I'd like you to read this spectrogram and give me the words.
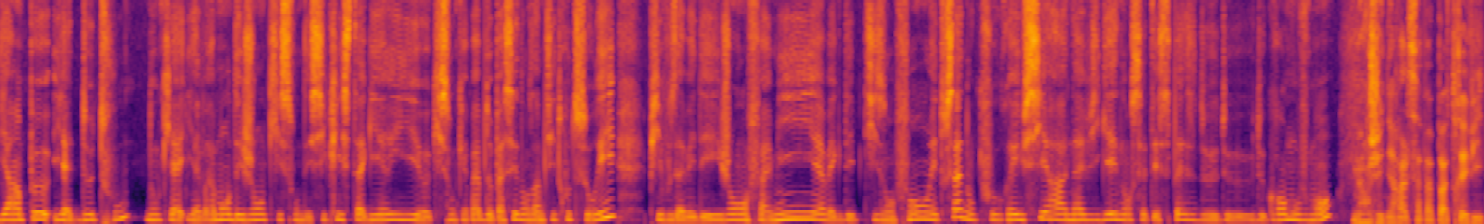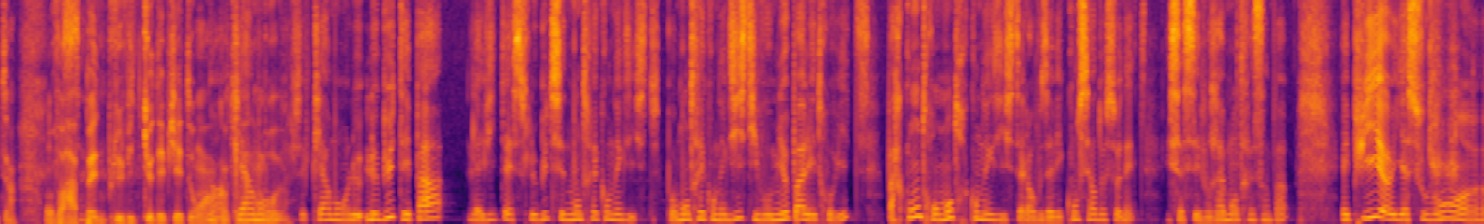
il y a un peu, il y a de tout. Donc il y, a vraiment des gens qui sont des cyclistes aguerris, euh, qui sont capables de passer dans un petit trou de souris. Puis vous avez des gens en famille avec des petits enfants et tout ça. Donc il faut réussir à naviguer dans cette espèce de, de, grand mouvement. Mais en général, ça va pas très vite. Hein. On va à peine plus vite que des piétons hein, quand on est nombreux. C'est clairement le, le but n'est pas la vitesse. Le but, c'est de montrer qu'on existe. Pour montrer qu'on existe, il vaut mieux pas aller trop vite. Par contre, on montre qu'on existe. Alors, vous avez concert de sonnettes, et ça, c'est vraiment très sympa. Et puis, euh, il y a souvent euh,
